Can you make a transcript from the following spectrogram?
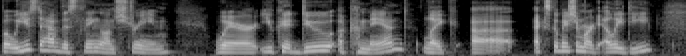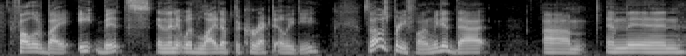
But we used to have this thing on stream where you could do a command like uh, exclamation mark LED followed by eight bits, and then it would light up the correct LED. So that was pretty fun. We did that. Um, and then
